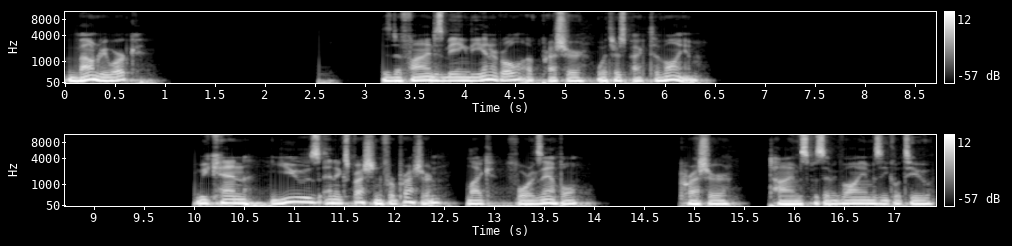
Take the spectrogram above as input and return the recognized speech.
Boundary work is defined as being the integral of pressure with respect to volume. we can use an expression for pressure, like, for example, pressure times specific volume is equal to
